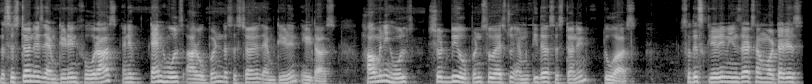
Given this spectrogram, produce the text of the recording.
the cistern is emptied in 4 hours and if 10 holes are opened the cistern is emptied in 8 hours. How many holes should be opened so as to empty the cistern in 2 hours? So this clearly means that some water is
